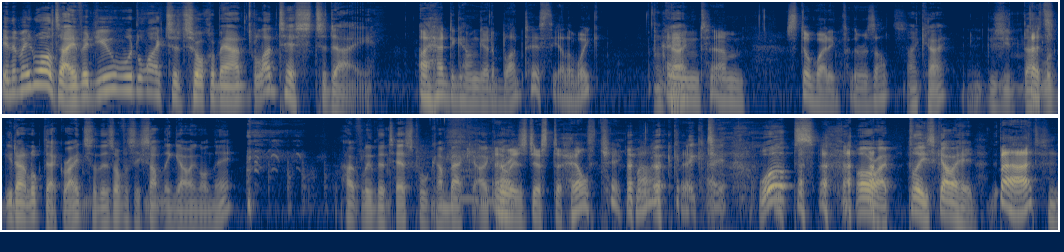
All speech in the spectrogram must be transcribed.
In the meanwhile, David, you would like to talk about blood tests today. I had to go and get a blood test the other week, Okay. and um, still waiting for the results. Okay, because you don't That's- look you don't look that great, so there's obviously something going on there. Hopefully, the test will come back okay. It was just a health check, Mark. okay. Whoops. All right, please go ahead. But Hmm.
